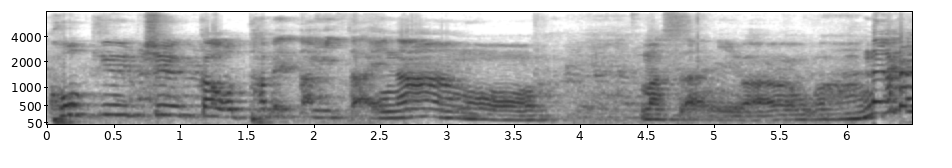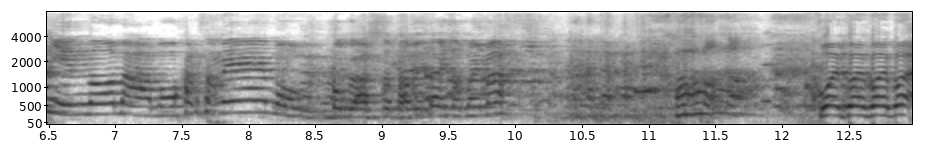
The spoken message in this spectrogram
高級中華を食べたみたいなもうまさには中谷園の麻婆春雨もう僕明日食べたいと思います。怖い怖い怖い怖い。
